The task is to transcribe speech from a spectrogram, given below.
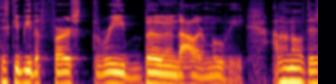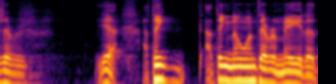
this could be the first three billion dollar movie. I don't know if there's ever Yeah. I think I think no one's ever made a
